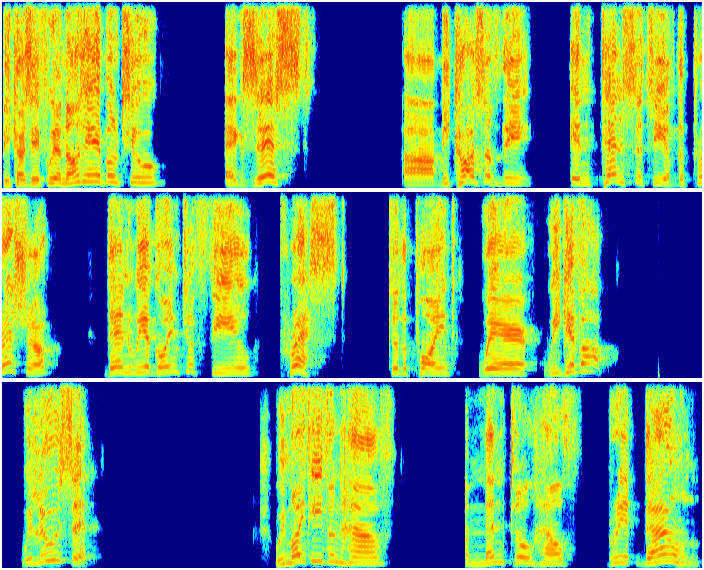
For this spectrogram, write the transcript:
Because if we're not able to exist uh, because of the intensity of the pressure, then we are going to feel pressed to the point where we give up. We lose it. We might even have a mental health breakdown.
